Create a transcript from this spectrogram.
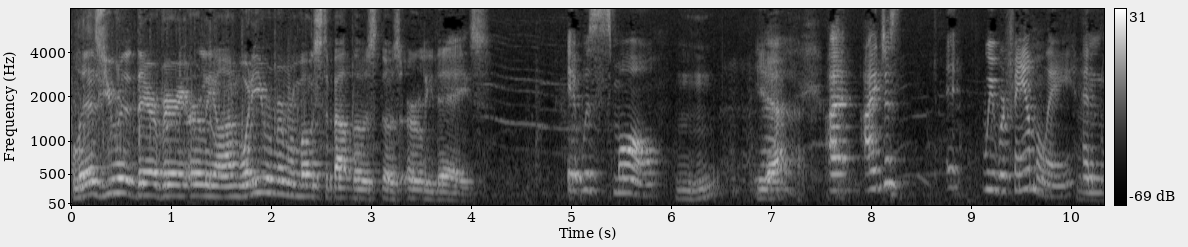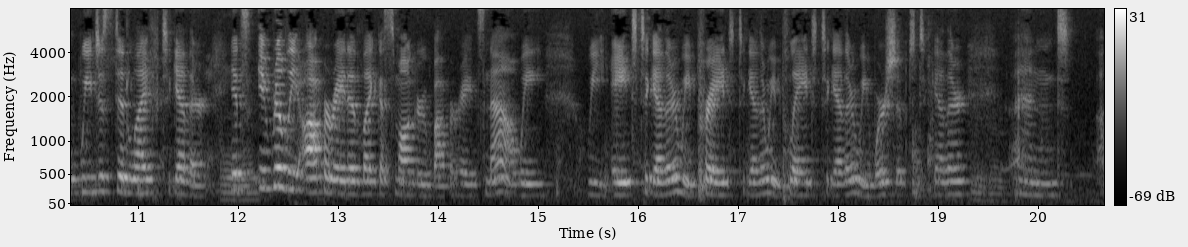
Liz, you were there very early on. What do you remember most about those those early days? It was small. Mm-hmm. Yeah. yeah. I I just it, we were family mm-hmm. and we just did life together. Mm-hmm. It's it really operated like a small group operates now. We we ate together, we prayed together, we played together, we worshipped together, mm-hmm. and uh,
